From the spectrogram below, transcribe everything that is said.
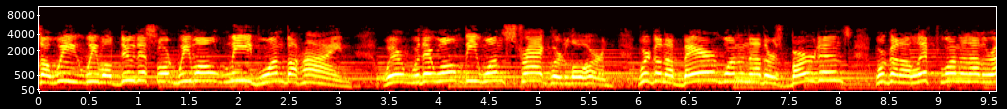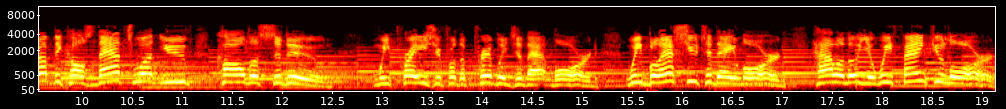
So we, we will do this, Lord. We won't leave one behind. Where, there won't be one straggler, Lord. We're going to bear one another's burdens. We're going to lift one another up because that's what you've called us to do. We praise you for the privilege of that, Lord. We bless you today, Lord. Hallelujah. We thank you, Lord.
